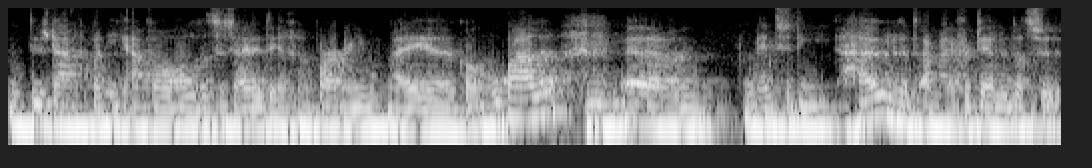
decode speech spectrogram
een dusdanige paniekaanval hadden dat ze zeiden tegen hun partner: Je moet mij uh, komen ophalen. Mm-hmm. Uh, mensen die huilend aan mij vertellen dat ze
